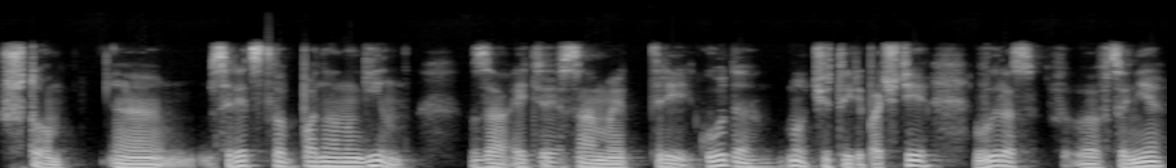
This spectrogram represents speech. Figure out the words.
что э, средство панангин за эти самые три года, ну, четыре почти, вырос в цене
